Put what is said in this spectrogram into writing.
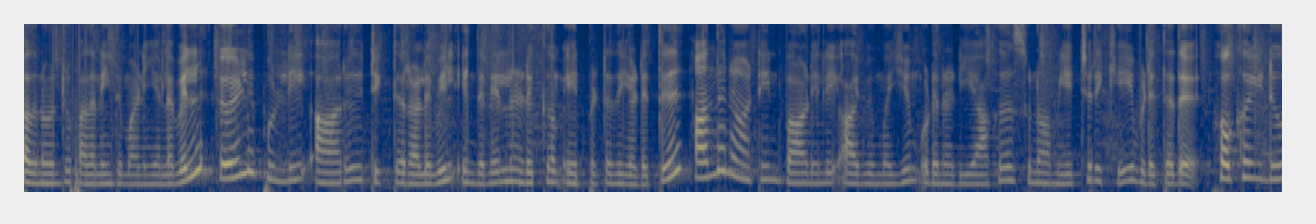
பதினொன்று பதினைந்து மணியளவில் ஏழு புள்ளி ஆறு டிக்டர் அளவில் இந்த நிலநடுக்கம் ஏற்பட்டதை அடுத்து அந்த நாட்டின் வானிலை ஆய்வு மையம் உடனடியாக சுனாமி எச்சரிக்கையை விடுத்தது. ஹொக்கைடோ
